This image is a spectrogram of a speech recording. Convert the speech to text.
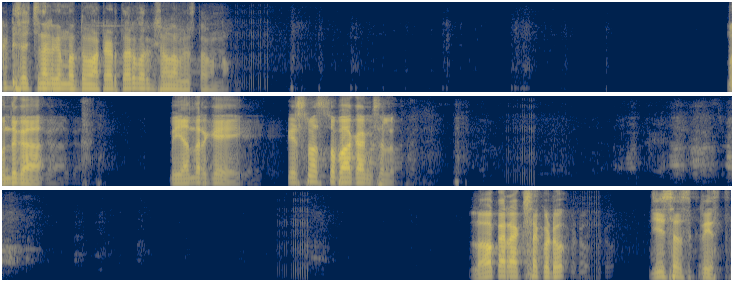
గిడ్డి సత్యనారాయణ గారు మొత్తం మాట్లాడతారు. వారికి సమావేశిస్తా ఉన్నాం. ముందుగా మీ అందరికీ క్రిస్మస్ శుభాకాంక్షలు. లోకరక్షకుడు జీసస్ క్రీస్తు.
